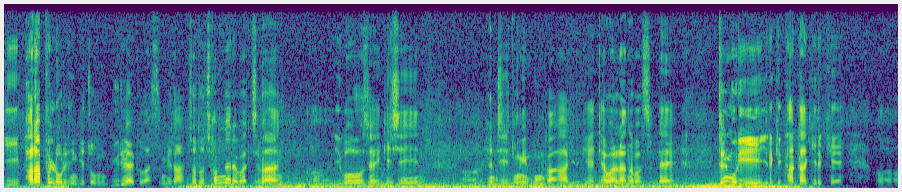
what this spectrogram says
이 바라풀 노리는 게 좀 유리할 것 같습니다. 저도 처음 내려봤지만 어, 이곳에 계신 어, 현지 동행분과 이렇게 대화를 나눠봤을 때 들물이 이렇게 각각 이렇게 어,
